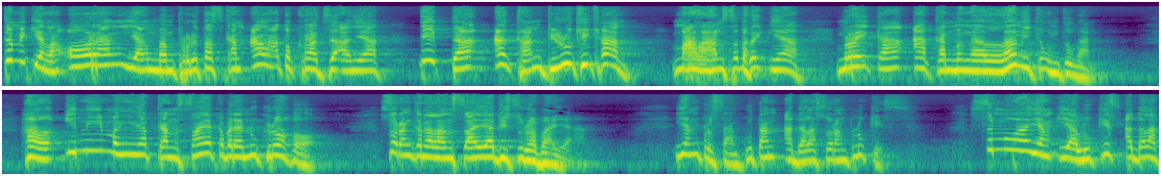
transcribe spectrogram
Demikianlah orang yang memprioritaskan Allah atau kerajaannya tidak akan dirugikan. Malahan sebaliknya mereka akan mengalami keuntungan. Hal ini mengingatkan saya kepada Nugroho. Seorang kenalan saya di Surabaya. Yang bersangkutan adalah seorang pelukis. Semua yang ia lukis adalah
